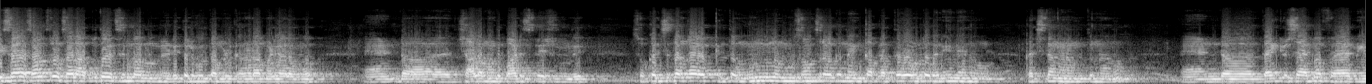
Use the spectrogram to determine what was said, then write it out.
ఈ సంవత్సరం చాలా అద్భుతమైన సినిమాలు ఉన్నాయండి తెలుగు తమిళ కన్నడ మలయాళంలో. అండ్ uh, చాలా మంది పార్టిసిపేషన్ ఉంది. సో ఖచ్చితంగా ఇంత ముందున్న మూడు సంవత్సరాల కన్నా ఇంకా పెద్దగా ఉంటుందని నేను ఖచ్చితంగా నమ్ముతున్నాను. And thank you SIIMA for me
